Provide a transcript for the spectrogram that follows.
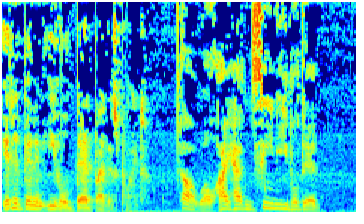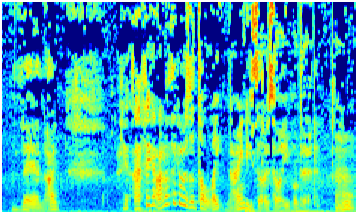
it had been an Evil Dead by this point. oh well, I hadn't seen Evil Dead then. I, I think I don't think it was until late '90s that I saw Evil Dead. Oh.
